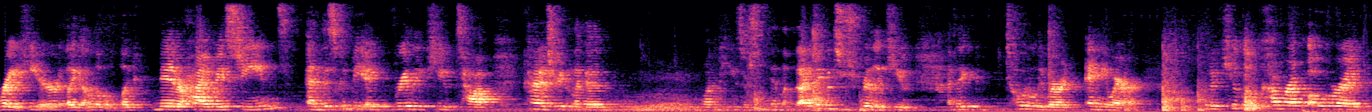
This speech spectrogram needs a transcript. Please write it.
right here, like a little like mid or high waist jeans. And this could be a really cute top, kind of treat it like a one piece or something like that. I think it's just really cute. I think you could totally wear it anywhere. Put a cute little cover up over it.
